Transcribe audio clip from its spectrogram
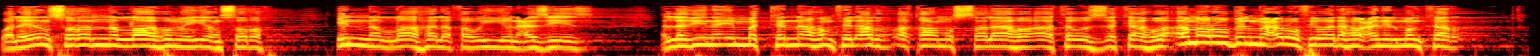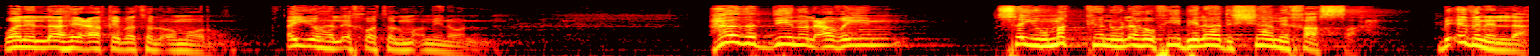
ولينصرن الله من ينصره. إن الله لقوي عزيز. الذين إن مكناهم في الأرض أقاموا الصلاة وآتوا الزكاة وأمروا بالمعروف ونهوا عن المنكر. ولله عاقبة الأمور. أيها الإخوة المؤمنون هذا الدين العظيم سيمكن له في بلاد الشام خاصة. بإذن الله.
